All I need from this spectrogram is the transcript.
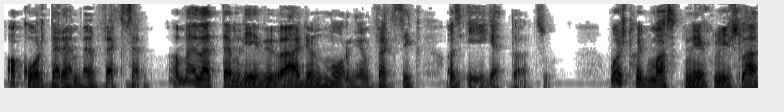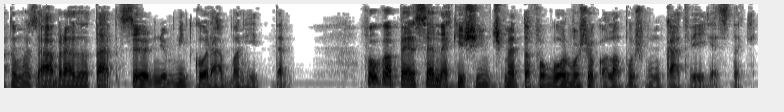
a korteremben fekszem. A mellettem lévő ágyon Morgan fekszik, az égett arcú. Most, hogy maszk nélkül is látom az ábrázatát, szörnyűbb, mint korábban hittem. Foga persze neki sincs, mert a fogorvosok alapos munkát végeztek.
